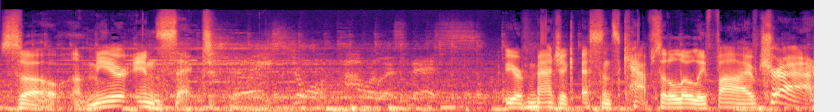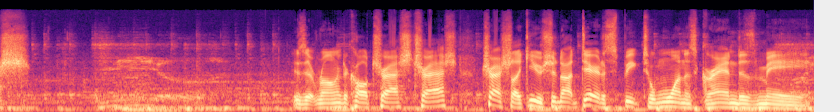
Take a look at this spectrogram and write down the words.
So, a mere insect. Your. Your magic essence caps at a lowly five. Trash! Is it wrong to call trash trash? Trash like you should not dare to speak to one as grand as me.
